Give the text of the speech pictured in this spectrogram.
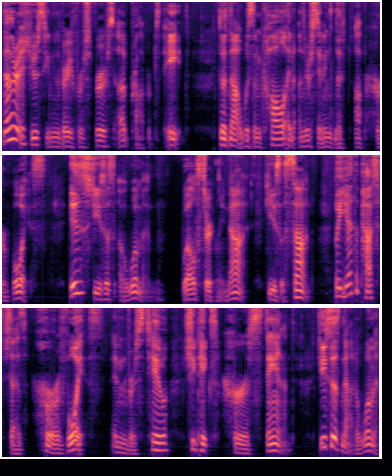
Another issue is seen in the very first verse of Proverbs 8. Does not wisdom call and understanding lift up her voice? Is Jesus a woman? Well, certainly not. He is a son. But yet the passage says her voice. In verse 2, she takes her stand. Jesus is not a woman,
